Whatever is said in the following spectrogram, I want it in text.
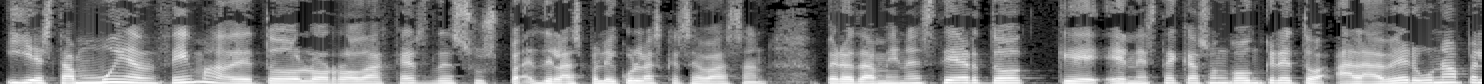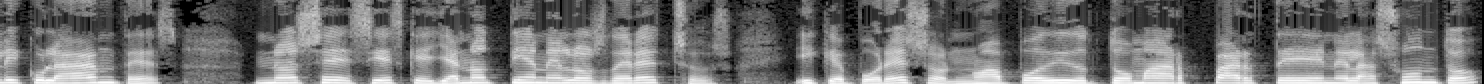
y está muy encima de todos los rodajes de sus de las películas que se basan. Pero también es cierto que en este caso en concreto al haber una película antes no sé si es que ya no tiene los derechos y que por eso no ha podido tomar parte en el asunto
